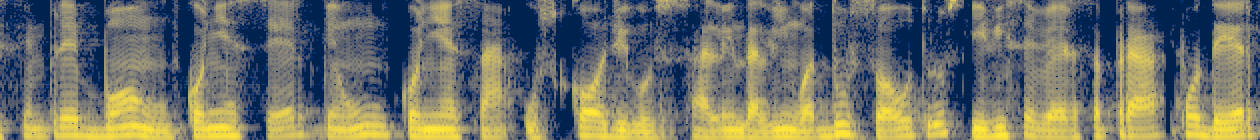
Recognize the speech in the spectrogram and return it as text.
sempre é bom conhecer que um conheça os códigos além da língua dos outros e vice-versa para poder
